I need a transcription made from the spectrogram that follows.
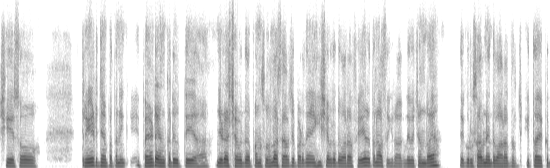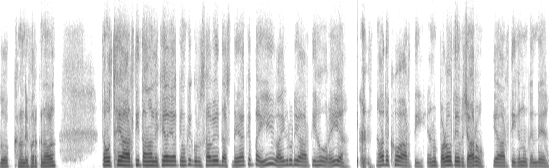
663 ਜਾਂ ਪਤਾ ਨਹੀਂ 65 ਅੰਕ ਦੇ ਉੱਤੇ ਆ, ਜਿਹੜਾ ਸ਼ਬਦ ਆਪਾਂ ਨੂੰ ਸੋਹਲਾ ਸਾਹਿਬ 'ਚ ਪੜ੍ਹਦੇ ਆ ਇਹੀ ਸ਼ਬਦ ਦੁਬਾਰਾ ਫੇਰ ਤਨਾਸਰੀ ਰਾਗ ਦੇ ਵਿੱਚ ਆਉਂਦਾ ਆ ਤੇ ਗੁਰੂ ਸਾਹਿਬ ਨੇ ਦੁਬਾਰਾ ਦਰਜ ਕੀਤਾ ਇੱਕ ਦੋ ਅੱਖਰਾਂ ਦੇ ਫ਼ਰਕ ਨਾਲ। ਤਾਂ ਉੱਥੇ ਆਰਤੀ ਤਾਂ ਲਿਖਿਆ ਹੋਇਆ, ਕਿਉਂਕਿ ਗੁਰੂ ਸਾਹਿਬ ਇਹ ਦੱਸਦੇ ਆ ਕਿ ਭਾਈ ਵਾਹਿਗੁਰੂ ਦੀ ਆਰਤੀ ਹੋ ਰਹੀ ਆ। ਆਹ ਦੇਖੋ ਆਰਤੀ, ਇਹਨੂੰ ਪੜੋ ਤੇ ਵਿਚਾਰੋ ਕਿ ਆਰਤੀ ਕਿਹਨੂੰ ਕਹਿੰਦੇ ਆ।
